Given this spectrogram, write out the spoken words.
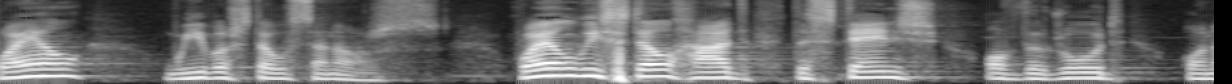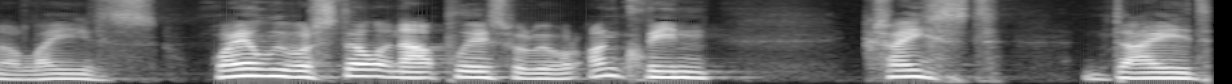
while we were still sinners, while we still had the stench of the road on our lives, while we were still in that place where we were unclean, Christ died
